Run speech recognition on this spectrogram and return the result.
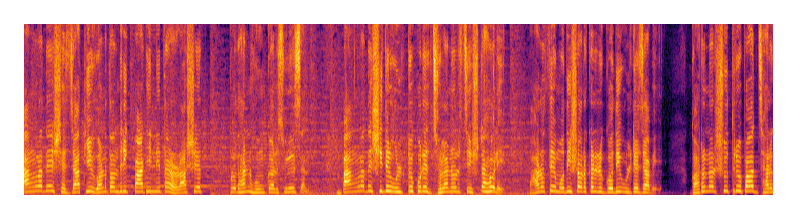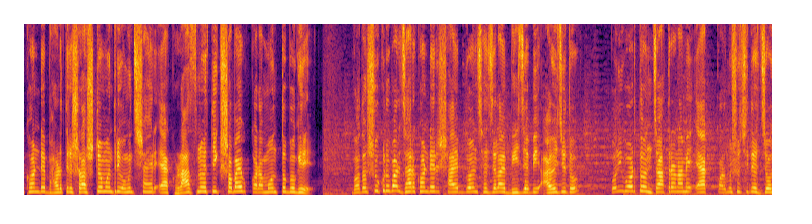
বাংলাদেশ জাতীয় গণতান্ত্রিক পার্টির নেতা রাশেদ প্রধান হুঙ্কার ছুড়েছেন বাংলাদেশিদের উল্টো করে ঝোলানোর চেষ্টা হলে ভারতে মোদী সরকারের গদি উল্টে যাবে। ঘটনার সূত্রপাত ঝাড়খণ্ডে ভারতের স্বরাষ্ট্রমন্ত্রী অমিত শাহের এক রাজনৈতিক সভায় করা মন্তব্য ঘিরে। গত শুক্রবার ঝাড়খণ্ডের সাহেবগঞ্জ জেলায় বিজেপি আয়োজিত পরিবর্তন যাত্রা নামে এক কর্মসূচিতে যোগ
